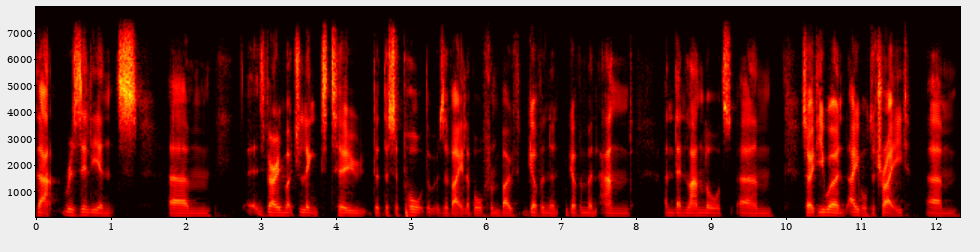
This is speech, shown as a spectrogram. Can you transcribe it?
that resilience um, is very much linked to the, the support that was available from both government government and and then landlords. Um, so if you weren't able to trade, um,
